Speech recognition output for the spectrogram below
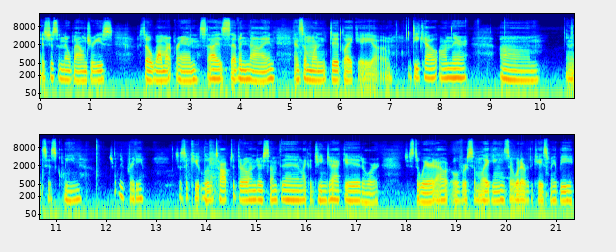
it's just a no boundaries. So Walmart brand, size seven nine, and someone did like a uh, decal on there. Um, and it says Queen. It's really pretty. It's just a cute little top to throw under something like a jean jacket or just to wear it out over some leggings or whatever the case may be.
